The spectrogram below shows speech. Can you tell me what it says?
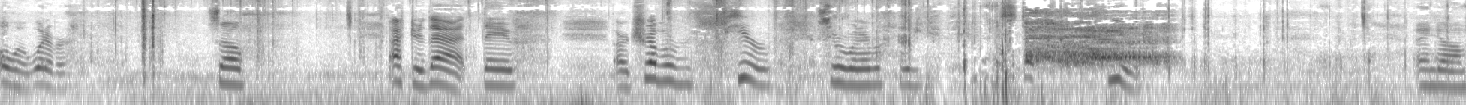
Oh, well, whatever. So, after that, they are traveling here, or whatever, stuff here. And, um,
